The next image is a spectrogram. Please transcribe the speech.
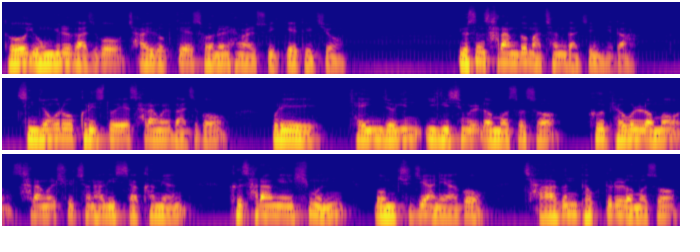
더 용기를 가지고 자유롭게 선을 행할 수 있게 되죠. 이것은 사랑도 마찬가지입니다. 진정으로 그리스도의 사랑을 가지고 우리 개인적인 이기심을 넘어서서 그 벽을 넘어 사랑을 실천하기 시작하면 그 사랑의 힘은 멈추지 아니하고 작은 벽들을 넘어서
